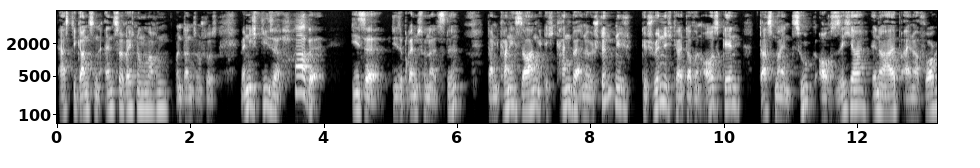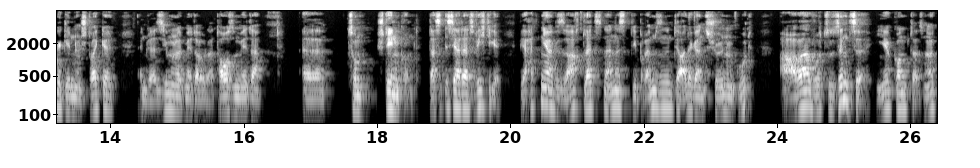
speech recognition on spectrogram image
erst die ganzen Einzelrechnungen machen und dann zum Schluss. Wenn ich diese habe, diese, diese Bremshundertstel, dann kann ich sagen, ich kann bei einer bestimmten Geschwindigkeit davon ausgehen, dass mein Zug auch sicher innerhalb einer vorgegebenen Strecke, entweder 700 Meter oder 1000 Meter, äh, zum Stehen kommt. Das ist ja das Wichtige. Wir hatten ja gesagt, letzten Endes, die Bremsen sind ja alle ganz schön und gut, aber wozu sind sie? Hier kommt das. Ne?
